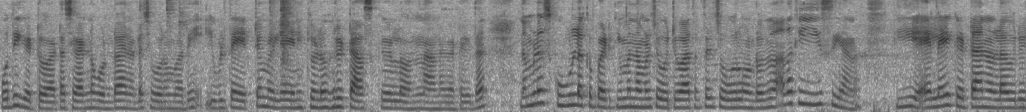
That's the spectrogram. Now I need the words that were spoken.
പൊതി കെട്ടു കേട്ടോ. ചേട്ടന് കൊണ്ടുപോകാനുള്ള ചോറും മതി ഇവിടുത്തെ ഏറ്റവും വലിയ എനിക്കുള്ള ഒരു ടാസ്കുകളിൽ ഒന്നാണ് കേട്ടോ ഇത്. നമ്മൾ സ്കൂളിലൊക്കെ പഠിക്കുമ്പോൾ നമ്മൾ ചോറ്റുപാത്രത്തിൽ ചോറ് കൊണ്ടുവന്നു. അതൊക്കെ ഈസിയാണ്. ഈ ഇലയിൽ കെട്ടാനുള്ള ഒരു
